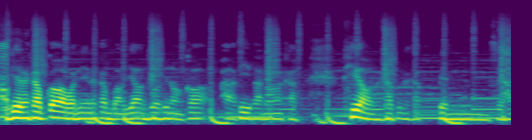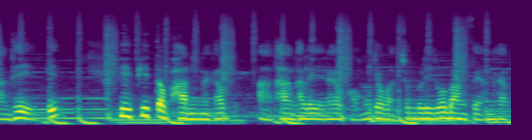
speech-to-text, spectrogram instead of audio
โอเคนะครับก็วันนี้นะครับบ่าวย่าทั่วพี่น้องก็พาพี่พาน้องนะครับ เที่ยวนะครับนะครับเป็นสถานที่พิพิธภัณฑ์นะครับทางทะเลนะครับของจังหวัดชลบุรีหรือว่าบางแสนนะครับ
